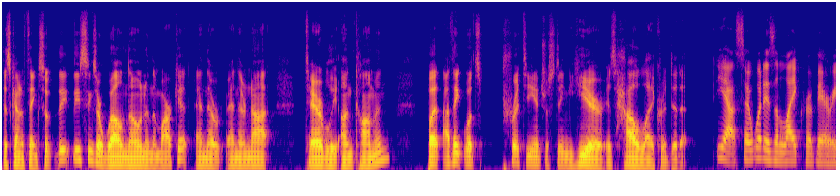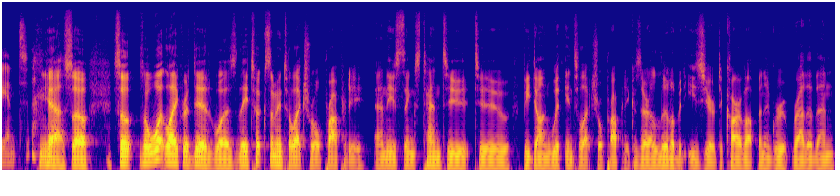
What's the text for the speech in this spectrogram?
this kind of thing. So th- these things are well known in the market and they're and they're not terribly uncommon. But I think what's pretty interesting here is how Lycra did it. Yeah. So what is a Lycra variant? yeah. So so so what Lycra did was they took some intellectual property, and these things tend to to be done with intellectual property because they're a little bit easier to carve up in a group rather than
